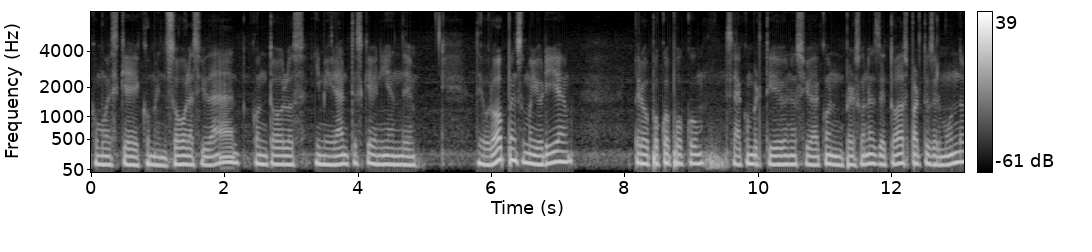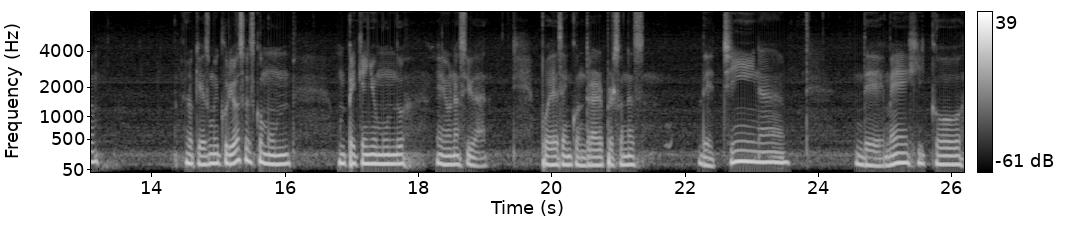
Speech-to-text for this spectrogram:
cómo es que comenzó la ciudad con todos los inmigrantes que venían de, Europa en su mayoría, pero poco a poco se ha convertido en una ciudad con personas de todas partes del mundo. Lo que es muy curioso es como un, un pequeño mundo en una ciudad. Puedes encontrar personas de China, de México,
